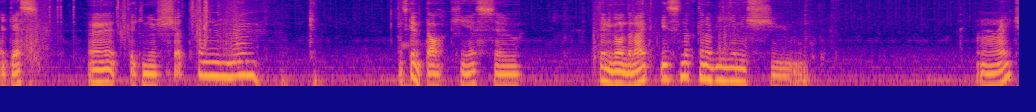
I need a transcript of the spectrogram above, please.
I guess. Uh, taking your shotgun, man. It's getting dark here, so turning on the light is not gonna be an issue. Alright.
